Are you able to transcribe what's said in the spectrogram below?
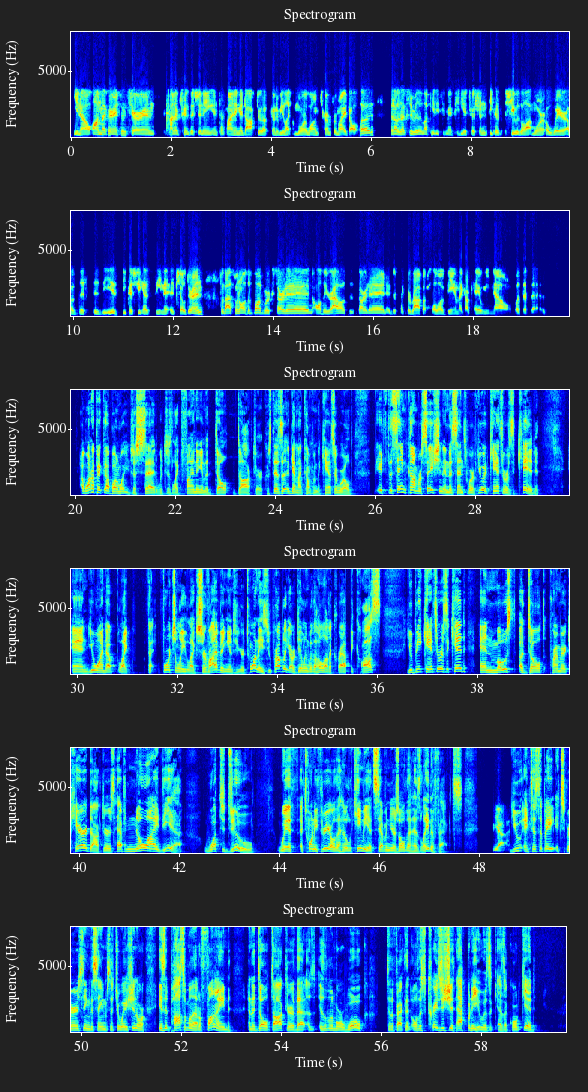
you know, on my parents' insurance, kind of transitioning into finding a doctor that's going to be like more long term for my adulthood. But I was actually really lucky to see my pediatrician because she was a lot more aware of this disease because she has seen it in children. So that's when all the blood work started, all the urology started, and just like the rabbit hole of being like, okay, we know what this is. I want to pick up on what you just said, which is like finding an adult doctor. Because there's, a, again, I come from the cancer world. It's the same conversation in the sense where if you had cancer as a kid and you wind up like, th- fortunately, like surviving into your 20s, you probably are dealing with a whole lot of crap because you beat cancer as a kid. And most adult primary care doctors have no idea what to do with a 23 year old that had leukemia at seven years old that has late effects. Yeah. You anticipate experiencing the same situation, or is it possible now to find an adult doctor that is, is a little more woke to the fact that all this crazy shit happened to you as a, as a quote kid?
